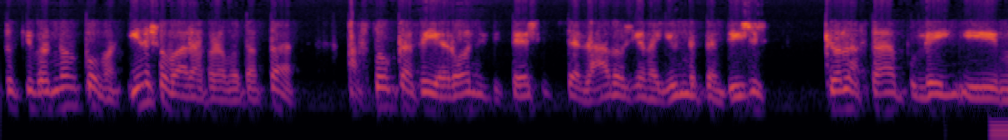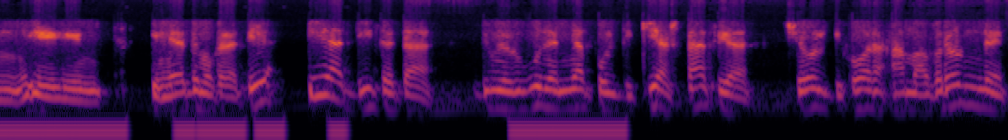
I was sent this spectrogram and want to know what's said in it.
το κυβερνών κόμμα. Είναι σοβαρά πράγματα αυτά. Αυτό καθιερώνει τη θέση της Ελλάδος για να γίνουν επενδύσεις και όλα αυτά που λέει η, η, η Νέα Δημοκρατία ή αντίθετα δημιουργούν μια πολιτική αστάθεια σε όλη τη χώρα, αμαυρώνουν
